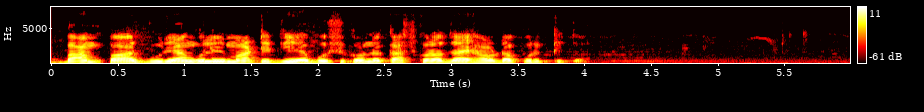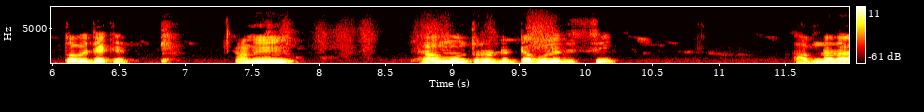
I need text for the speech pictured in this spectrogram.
বাম্পার বুড়ি আঙ্গুলির মাটি দিয়ে বশীকরণের কাজ করা যায়, হাওড়া পরীক্ষিত। তবে দেখেন, আমি হ্যাঁ মন্ত্রটা বলে দিচ্ছি। আপনারা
